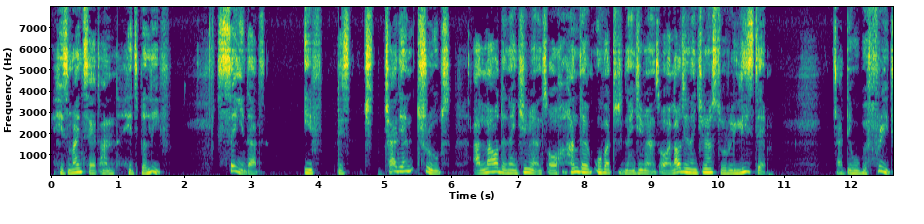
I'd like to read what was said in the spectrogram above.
his mindset and his belief saying that if these Chadian troops allow the Nigerians or hand them over to the Nigerians or allow the Nigerians to release them, that they will be freed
